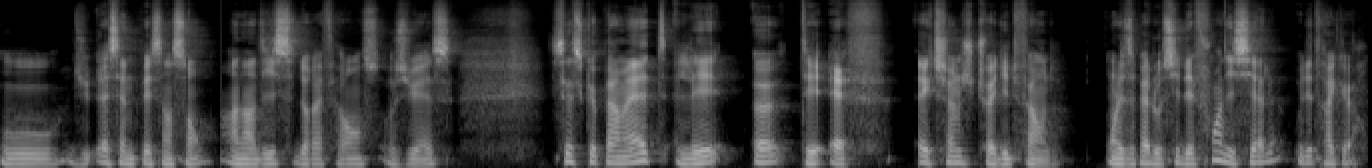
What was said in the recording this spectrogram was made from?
ou du SP 500, un indice de référence aux US. C'est ce que permettent les ETF, Exchange Traded Fund. On les appelle aussi des fonds indiciels ou des trackers.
